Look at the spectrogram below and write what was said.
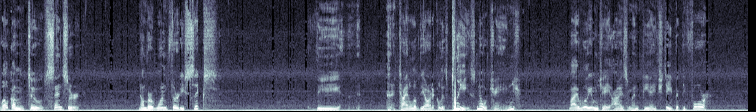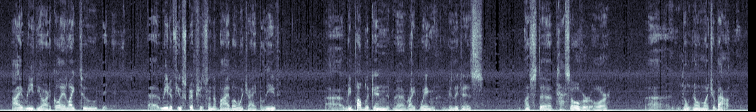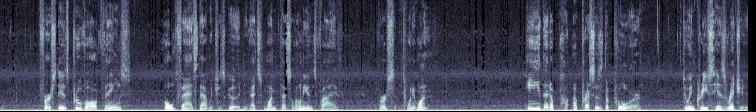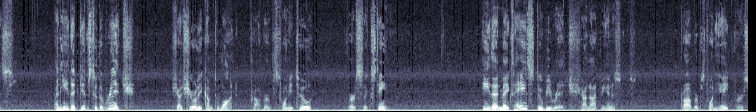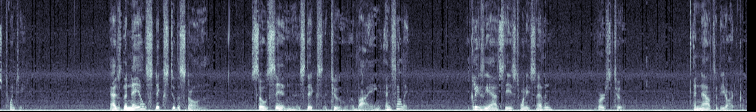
Welcome to Censored, number 136. The title of the article is Please No Change by William J. Eisenman, PhD. But before I read the article, I'd like to uh, read a few scriptures from the Bible, which I believe uh, Republican uh, right-wing religionists must uh, pass over or uh, don't know much about. First is prove all things, hold fast that which is good. That's 1 Thessalonians 5, verse 21. He that opp oppresses the poor to increase his riches, and he that gives to the rich shall surely come to want. Proverbs 22, verse 16. He that makes haste to be rich shall not be innocent. Proverbs 28, verse 20. As the nail sticks to the stone, so sin sticks to buying and selling. Ecclesiastes 27, verse 2. And now to the article.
